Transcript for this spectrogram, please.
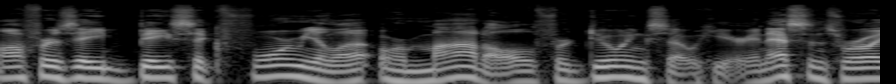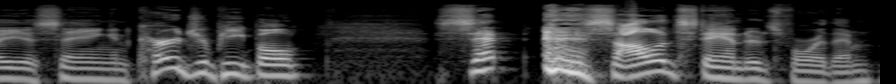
offers a basic formula or model for doing so here. In essence, Roy is saying encourage your people, set solid standards for them,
